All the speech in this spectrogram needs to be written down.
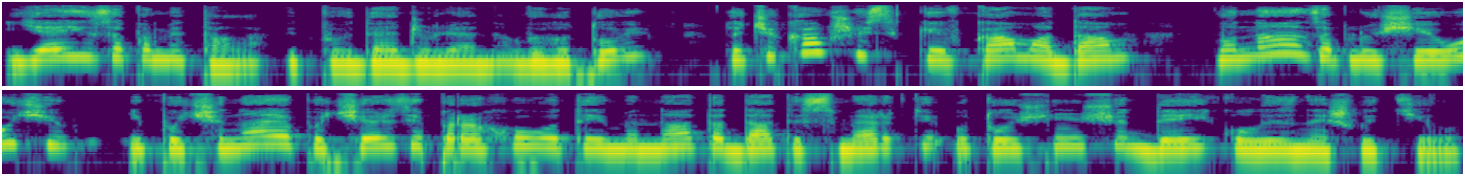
Я їх запам'ятала, відповідає Джуліана. Ви готові? Дочекавшись, кивка мадам вона заплющує очі і починає по черзі перераховувати імена та дати смерті, уточнюючи, де й коли знайшли тіло.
